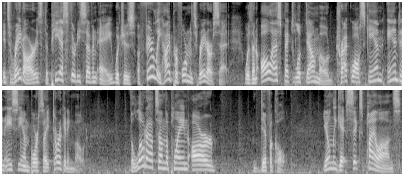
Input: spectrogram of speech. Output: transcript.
Its radar is the PS-37A, which is a fairly high-performance radar set, with an all-aspect look-down mode, track-while scan, and an ACM boresight targeting mode. The loadouts on the plane are... difficult. You only get six pylons,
